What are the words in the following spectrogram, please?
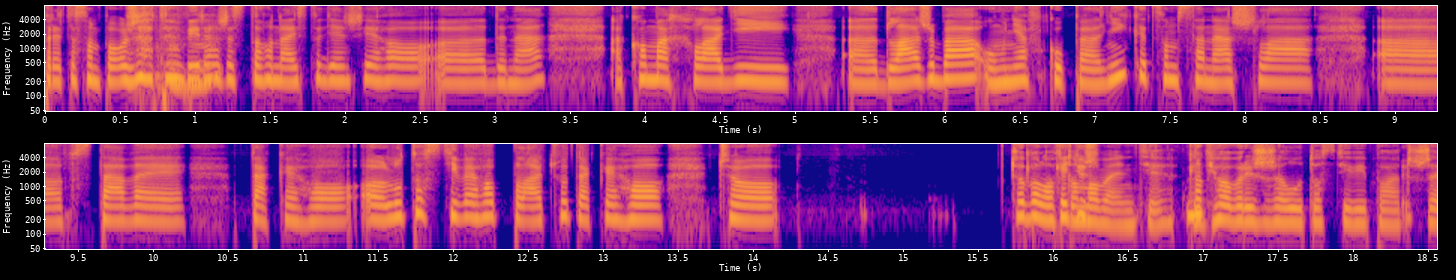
preto som použila ten mhm. výraz, že z toho najstudenšieho uh, dna, ako ma chladí uh, dlážba u mňa v kúpeľni, keď som sa našla uh, v stave takého lutostivého plaču, takého, čo čo bolo v tom už, momente, keď no, hovoríš, že lútostivý plač? Že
